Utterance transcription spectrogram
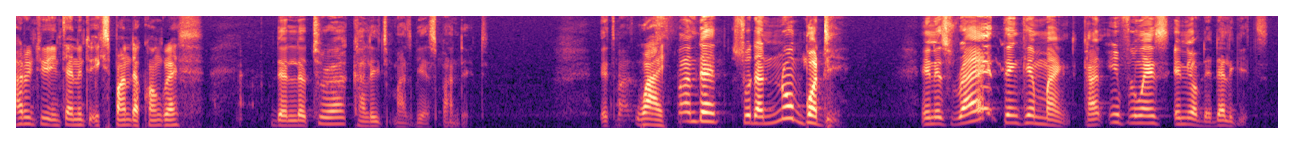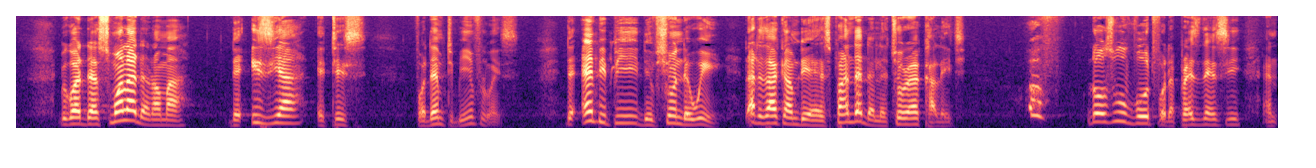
Aren't you intending to expand the Congress? The electoral college must be expanded. It must Why? be expanded so that nobody in his right thinking mind can influence any of the delegates. Because the smaller the number, the easier it is for them to be influenced. The NPP, they've shown the way. That is how come they expanded the electoral college of those who vote for the presidency and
